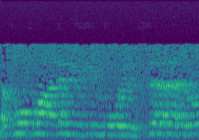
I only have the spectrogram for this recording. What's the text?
يطوف عليهم ولدان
